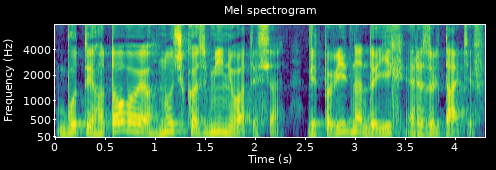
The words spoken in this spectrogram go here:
бути готовою гнучко змінюватися відповідно до їх результатів.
